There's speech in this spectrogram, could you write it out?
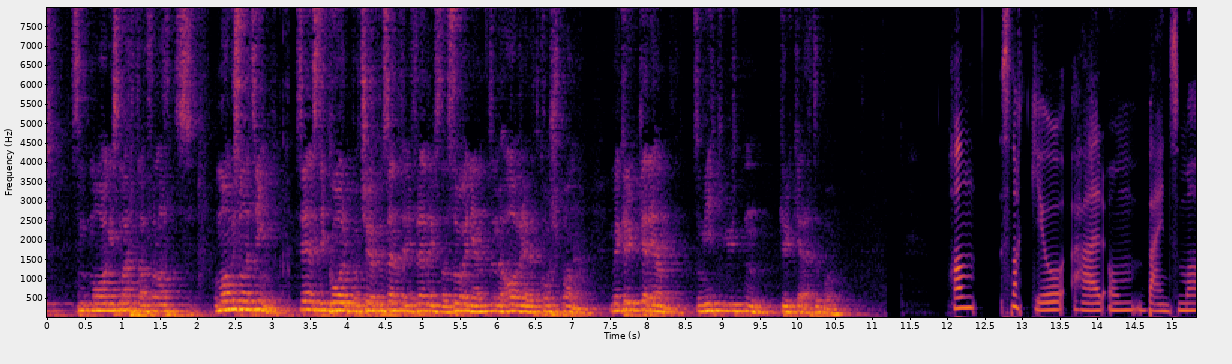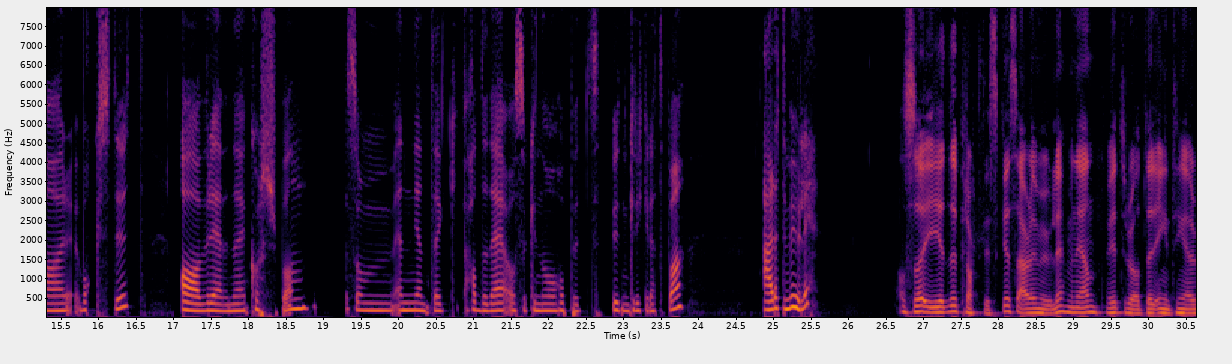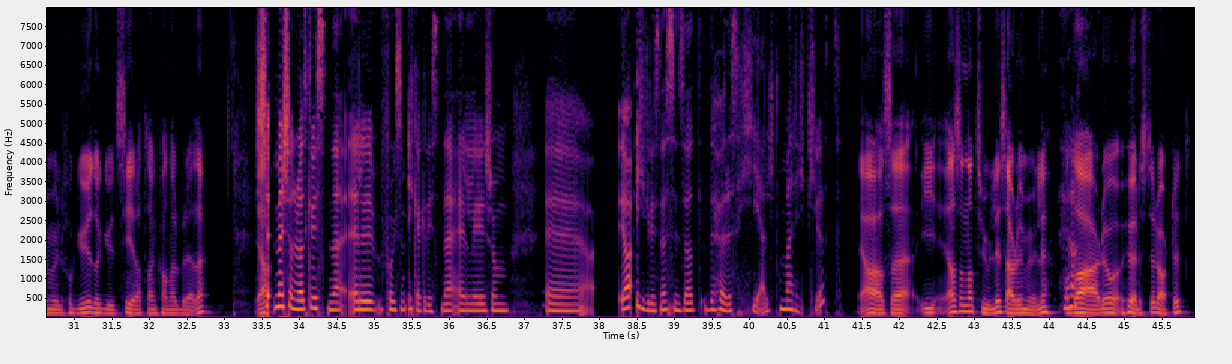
magesmerter forlatt, og mange sånne ting. Senest i går på kjøpesenteret i Fredrikstad så vi en jente med avrevet korsbånd, med krykker igjen, som gikk uten krykker etterpå. Han snakker jo her om bein som har vokst ut, avrevne korsbånd, som en jente hadde det, og så kunne hun hoppe ut uten krykker etterpå. Er dette mulig? Altså, I det praktiske så er det umulig, men igjen, vi tror at ingenting er umulig for Gud, og Gud sier at han kan helbrede. Ja. Men skjønner du at kristne, eller folk som ikke er kristne, eller som eh, ja, ikke-kristne, syns at det høres helt merkelig ut? Ja, altså, i, altså naturlig så er det umulig, og ja. da det jo, høres det rart ut.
